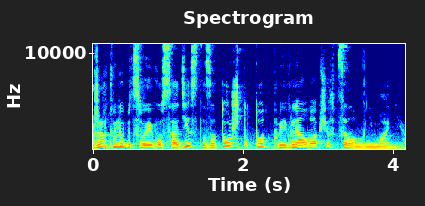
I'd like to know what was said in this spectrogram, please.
жертва любит своего садиста за то, что тот проявлял вообще в целом внимание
